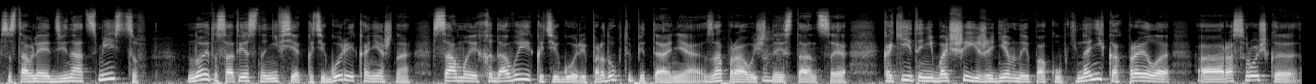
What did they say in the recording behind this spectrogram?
составляет 12 месяцев, но это, соответственно, не все категории, конечно. Самые ходовые категории – продукты питания, заправочные угу. станции, какие-то небольшие ежедневные покупки. На них, как правило, а, рассрочка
